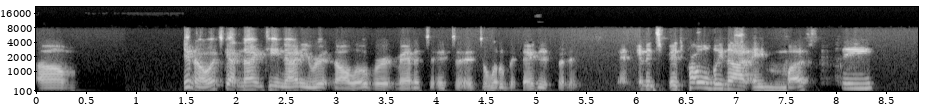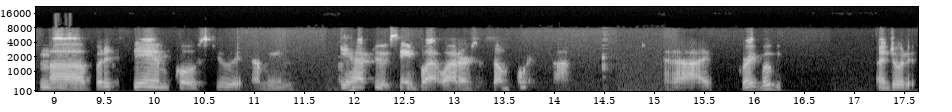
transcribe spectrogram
Um, you know, it's got 1990 written all over it, man. It's it's it's a little bit dated, but it's and it's it's probably not a must see, uh, but it's damn close to it. I mean, you have to have seen Flatliners at some point in time. And, uh, great movie. I enjoyed it.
